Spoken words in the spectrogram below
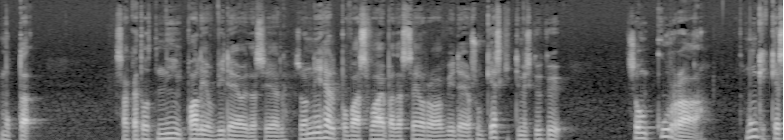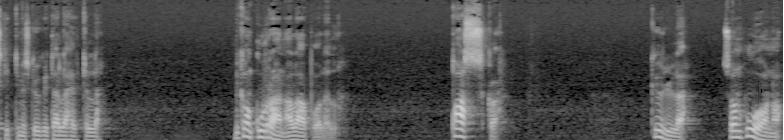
Mutta sä katsot niin paljon videoita siellä. Se on niin helppo vaan swipeata seuraava video. Sun keskittymiskyky, se on kuraa. Munkin keskittymiskyky tällä hetkellä mikä on kuran alapuolella? Paska. Kyllä, se on huono.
